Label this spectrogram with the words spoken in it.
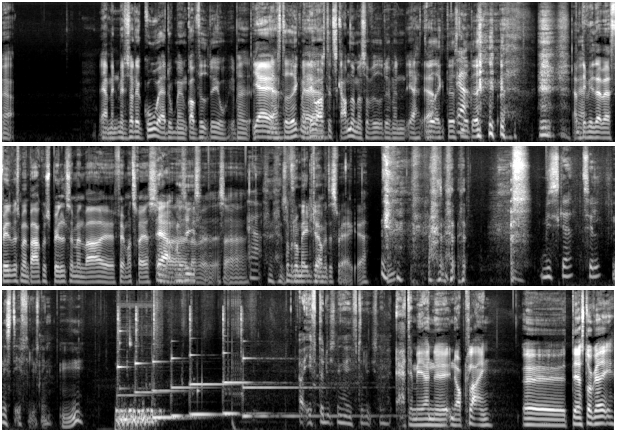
jeg. Ja, men, men så er det gode er, at du man godt ved det jo et, et Ja, ja. sted, ikke? Men Ja, det er jo ja. også lidt skræmmende, når man så ved det. Men ja, det Ja. ved jeg ikke. Det er sådan Ja. lidt... øh, Jamen, Ja. Det ville da være fedt, hvis man bare kunne spille, til man var øh, 65. Ja, eller, præcis. Eller, altså, ja. som et normalt det job. man desværre ikke, ja. Vi skal til næste efterlysning. Mm. Og efterlysning er efterlysning. Ja, det er mere en, øh, en opklaring. Øh, det er stukket af.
